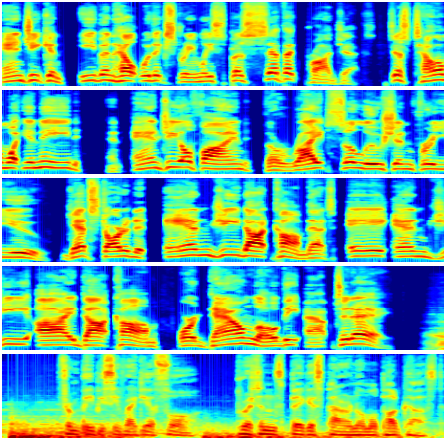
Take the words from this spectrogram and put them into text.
Angie can even help with extremely specific projects. Just tell them what you need and Angie'll find the right solution for you. Get started at Angie.com. That's A N G I.com or download the app today. From BBC Radio 4, Britain's biggest paranormal podcast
